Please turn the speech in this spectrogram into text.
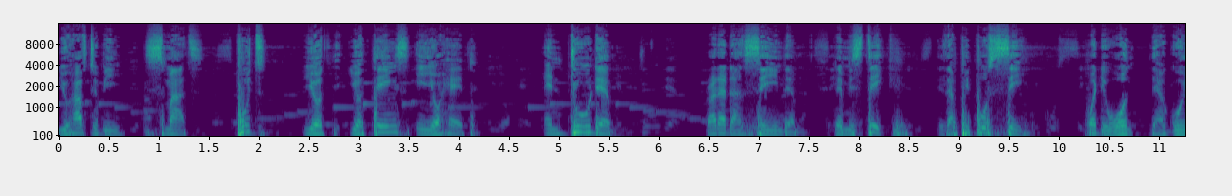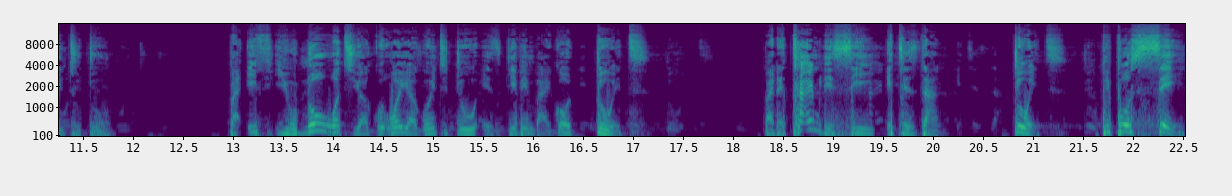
You have to be smart. Put your your things in your head and do them rather than saying them. The mistake is that people say what they want they are going to do. But if you know what you are go- what you are going to do is given by God, do it. By the time they see it is done, do it. People say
